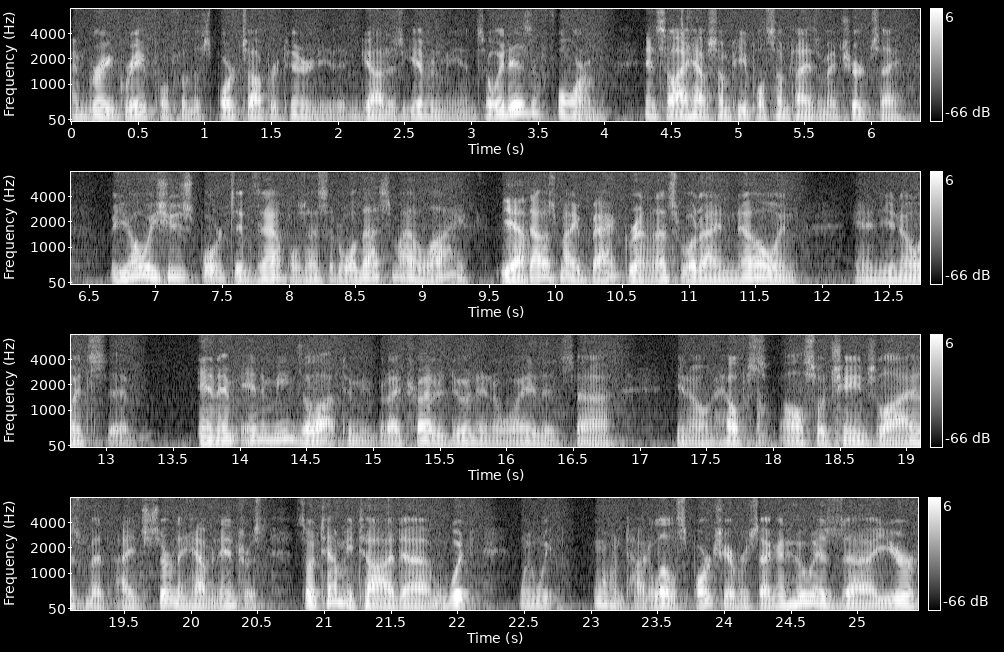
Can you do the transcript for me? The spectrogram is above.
I'm very grateful for the sports opportunity that God has given me. And so it is a forum. And so I have some people sometimes in my church say, well, you always use sports examples. I said, well, that's my life. Yeah. That was my background. That's what I know. And, and you know, it's, uh, and, it, and it means a lot to me, but I try to do it in a way that's, uh, you know, helps also change lives, but I certainly have an interest. So tell me, Todd, uh, what, when we, I want to talk a little sports here for a second. Who is uh, your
